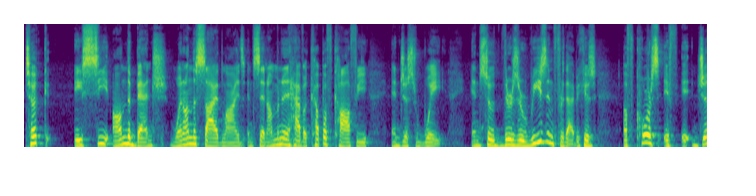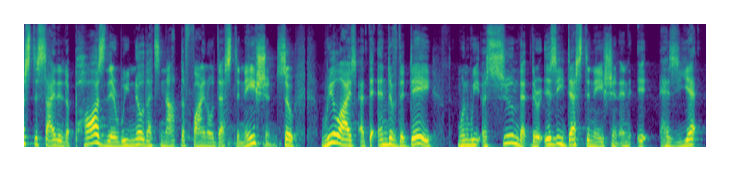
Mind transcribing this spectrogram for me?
took a seat on the bench, went on the sidelines, and said, I'm going to have a cup of coffee and just wait. And so there's a reason for that because, of course, if it just decided to pause there, we know that's not the final destination. So realize at the end of the day, when we assume that there is a destination and it has yet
